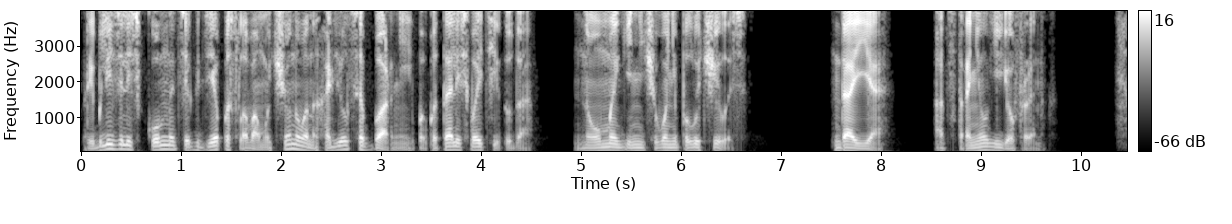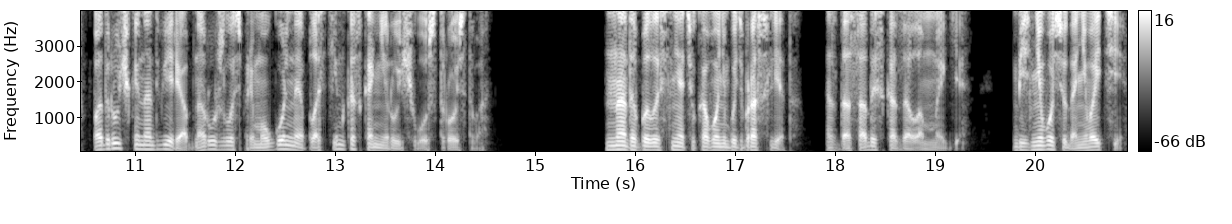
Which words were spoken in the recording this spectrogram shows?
приблизились к комнате, где, по словам ученого, находился Барни, и попытались войти туда. Но у Мэгги ничего не получилось. «Да, я», — отстранил ее Фрэнк. Под ручкой на двери обнаружилась прямоугольная пластинка сканирующего устройства. «Надо было снять у кого-нибудь браслет», — с досадой сказала Мэгги. «Без него сюда не войти».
